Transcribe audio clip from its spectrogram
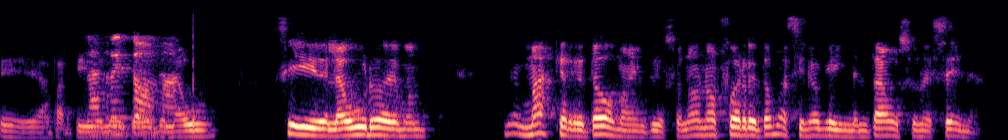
eh, a partir de, de, la Sí, del laburo de, más que retoma incluso, ¿no? No fue retoma, sino que inventamos una escena.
